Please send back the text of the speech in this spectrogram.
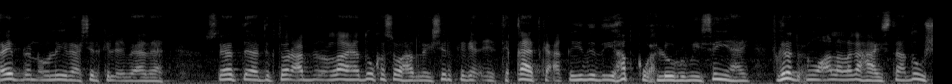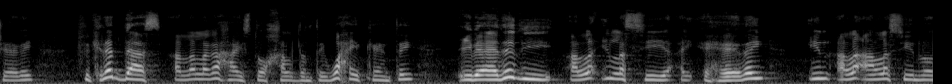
qeyb dhan oo la yidhaha shirki alcibaadaat. Ustaad doctor cabdulaahi hadduu ka soo hadlay shirkiga ictiqaadka caqiidada iyo habka wax loo rumaysan yahay fikrad xumuu alla laga haysta hadduu sheegay fikraddaas alla laga haysto khaldantay waxay keentay cibaadadii alla in la siiyo ay aheeday in alla aan la siino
